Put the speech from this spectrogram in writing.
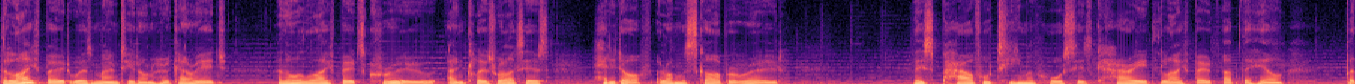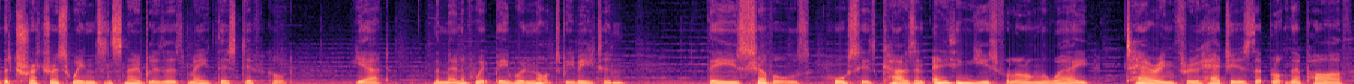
The lifeboat was mounted on her carriage, and all the lifeboat's crew and close relatives headed off along the Scarborough Road. This powerful team of horses carried the lifeboat up the hill, but the treacherous winds and snow blizzards made this difficult. Yet, the men of Whitby were not to be beaten. They used shovels, horses, cows, and anything useful along the way, tearing through hedges that blocked their path.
